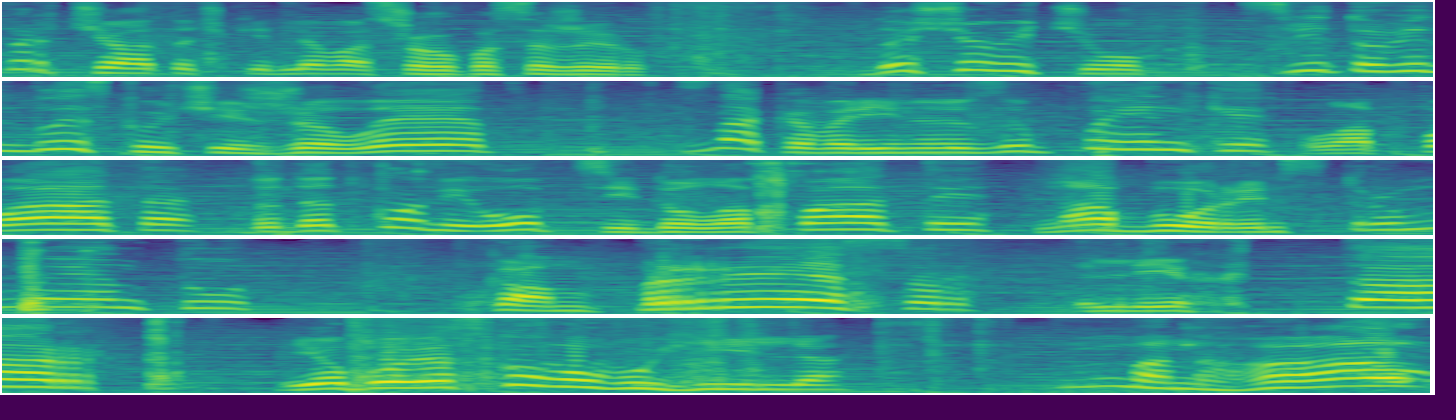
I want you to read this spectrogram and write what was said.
перчаточки для вашого пасажиру, дощовичок, світовідблискуючий жилет, знак аварійної зупинки, лопата, додаткові опції до лопати, набор інструменту, компресор, ліхтар і обов'язково вугілля, мангал.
